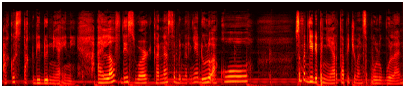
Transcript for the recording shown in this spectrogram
aku stuck di dunia ini. I love this word karena sebenarnya dulu aku sempat jadi penyiar tapi cuma 10 bulan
